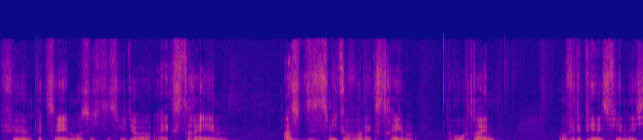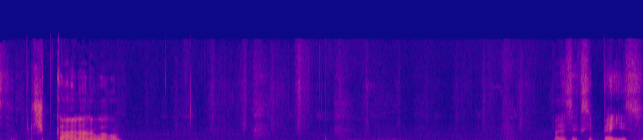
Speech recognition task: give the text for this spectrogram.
Für den PC muss ich das Video extrem, also dieses Mikrofon extrem hochdrehen und für die PS4 nicht. Keine Ahnung warum. Meine sexy Bass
